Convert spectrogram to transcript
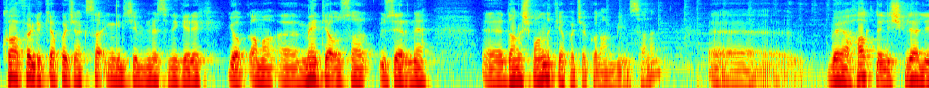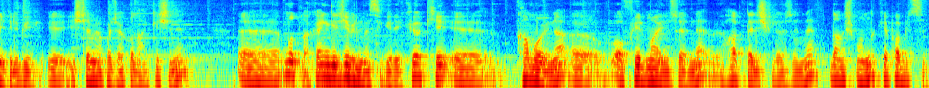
kuaförlük yapacaksa İngilizce bilmesine gerek yok ama e, medya üzerine e, danışmanlık yapacak olan bir insanın e, veya halkla ilişkilerle ilgili bir işlem yapacak olan kişinin mutlaka İngilizce bilmesi gerekiyor ki kamuoyuna o firma üzerine, halkla ilişkiler üzerine danışmanlık yapabilsin.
